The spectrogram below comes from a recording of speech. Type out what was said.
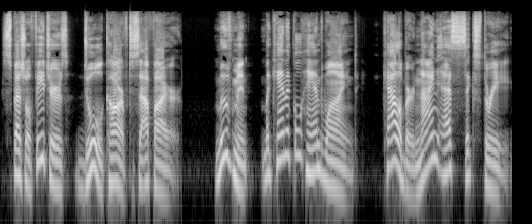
Special features, dual carved sapphire. Movement, mechanical hand wind. Caliber 9S63.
